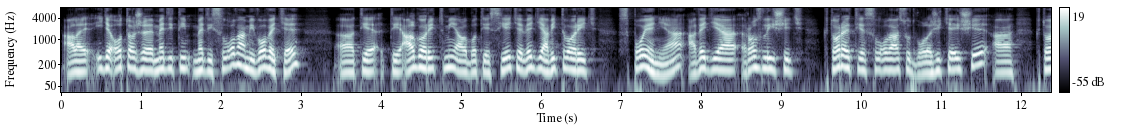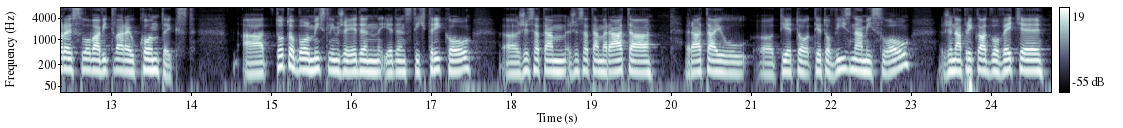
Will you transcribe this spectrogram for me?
ale ide o to, že medzi, tým, medzi slovami vo vete uh, tie, tie algoritmy alebo tie siete vedia vytvoriť spojenia a vedia rozlíšiť ktoré tie slova sú dôležitejšie a ktoré slova vytvárajú kontext. A toto bol, myslím, že jeden, jeden z tých trikov, že sa tam, že sa tam ráta, rátajú tieto, tieto významy slov, že napríklad vo vete,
